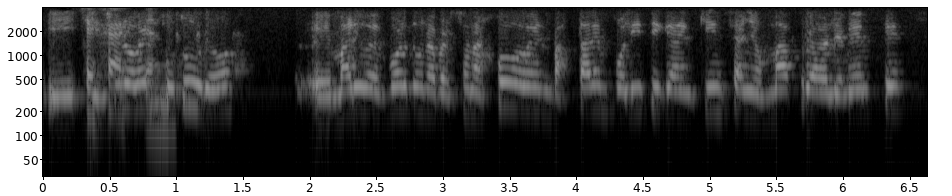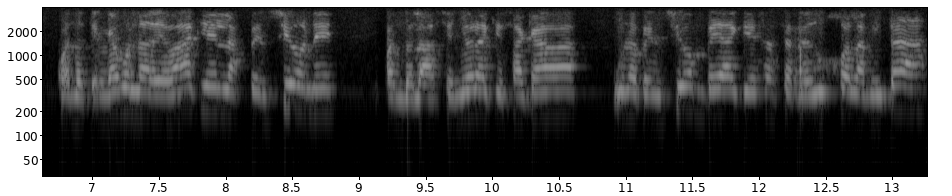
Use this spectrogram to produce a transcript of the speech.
Y, si uno ve el futuro, eh, Mario Desbordes, una persona joven, va a estar en política en 15 años más probablemente, cuando tengamos la debacle en las pensiones, cuando la señora que sacaba una pensión vea que esa se redujo a la mitad,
